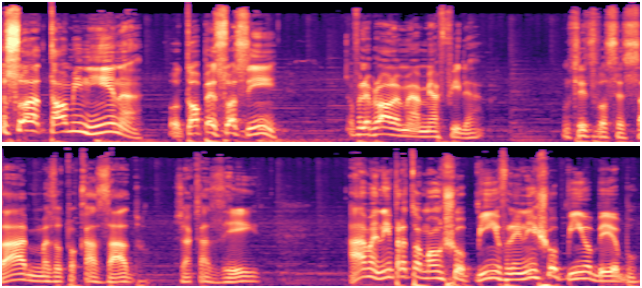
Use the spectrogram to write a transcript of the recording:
Eu sou a tal menina, ou tal pessoa assim. Eu falei pra ela, minha, minha filha, não sei se você sabe, mas eu tô casado. Já casei, ah, mas nem para tomar um chopinho, eu falei, nem chopinho eu bebo,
